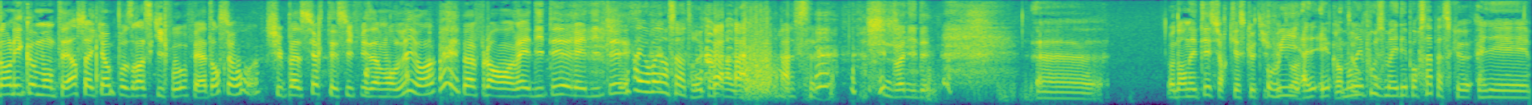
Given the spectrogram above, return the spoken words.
Dans les commentaires, chacun posera ce qu'il faut. Fais attention, hein. je suis pas sûr que tu aies suffisamment de livres. hein. Il va falloir en rééditer, rééditer. Allez, on va lancer un truc. C'est- une bonne idée. Euh, On en était sur qu'est-ce que tu fais oui, toi, elle- et quand mon épouse m'a aidé pour ça parce que elle est,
